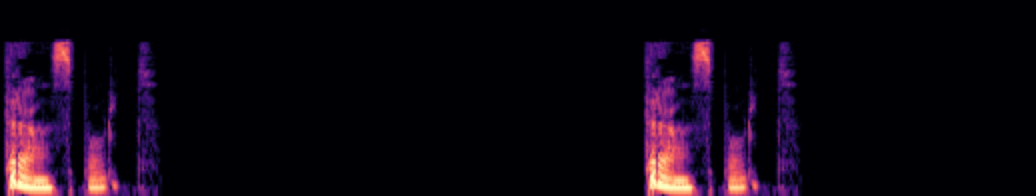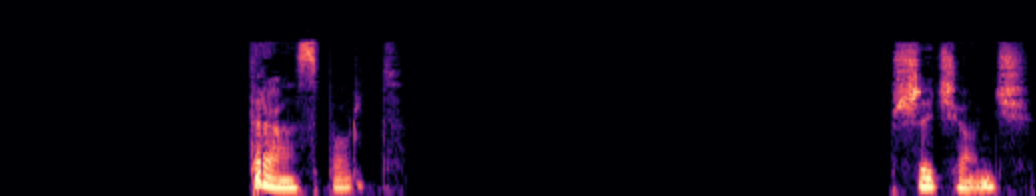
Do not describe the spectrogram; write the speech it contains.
Transport. Transport. Transport. Przyciąć.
